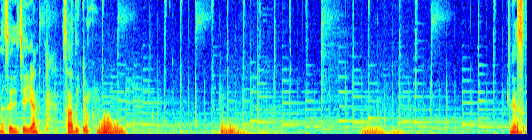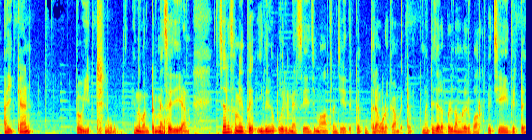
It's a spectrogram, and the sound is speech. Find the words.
മെസ്സേജ് ചെയ്യാൻ സാധിക്കും. Yes I can do it എന്ന് പറഞ്ഞിട്ട് മെസ്സേജ് ചെയ്യാണ്. ചില സമയത്ത് ഇതിന് ഒരു മെസ്സേജ് മാത്രം ചെയ്തിട്ട് ഉത്തരം കൊടുക്കാൻ പറ്റും. മറ്റ് ചിലപ്പോൾ നമ്മളൊരു വർക്ക് ചെയ്തിട്ട്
